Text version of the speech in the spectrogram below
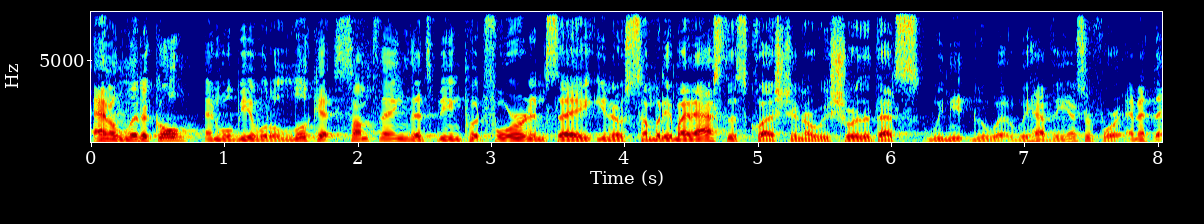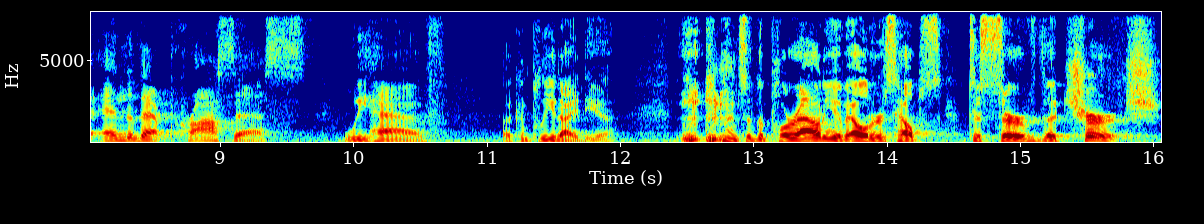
analytical and we'll be able to look at something that's being put forward and say, you know, somebody might ask this question. Are we sure that that's we need we have the answer for it? And at the end of that process, we have a complete idea. and so the plurality of elders helps to serve the church,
